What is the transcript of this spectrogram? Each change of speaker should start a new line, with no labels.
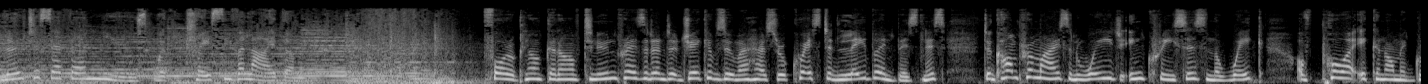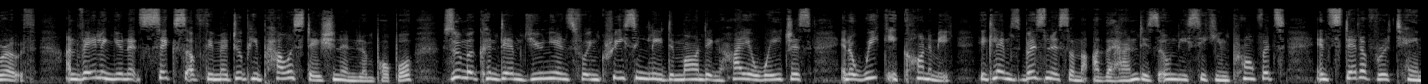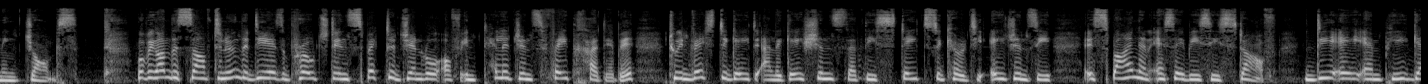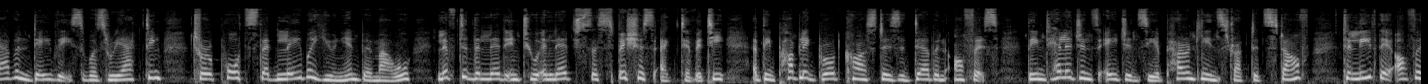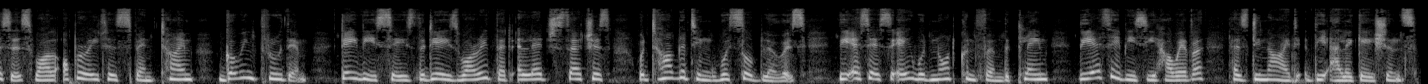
Lotus FM News with Tracy Valaydham.
Four o'clock good afternoon. President Jacob Zuma has requested labour and business to compromise on wage increases in the wake of poor economic growth. Unveiling Unit 6 of the Medupi power station in Limpopo, Zuma condemned unions for increasingly demanding higher wages in a weak economy. He claims business, on the other hand, is only seeking profits instead of retaining jobs. Moving on this afternoon, the DA has approached Inspector General of Intelligence Faith Radebe to investigate allegations that the State Security Agency is spying on SABC staff. DA MP Gavin Davis was reacting to reports that Labour Union BEMAWU lifted the lid into alleged suspicious activity at the public broadcaster's Durban office. The intelligence agency apparently instructed staff to leave their offices while operators spent time going through them. Davis says the DA is worried that alleged searches were targeting whistleblowers. The SSA would not confirm the claim. The SABC, however, has denied the allegations.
